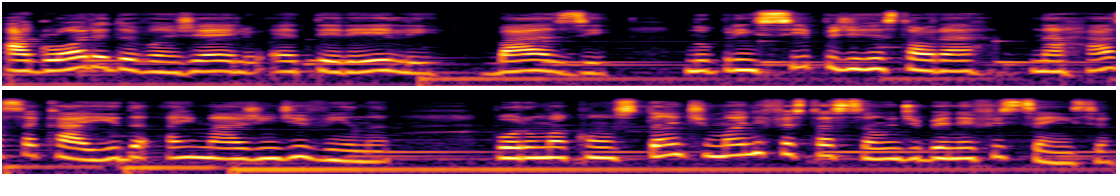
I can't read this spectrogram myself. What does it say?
A glória do Evangelho é ter ele base no princípio de restaurar na raça caída a imagem divina, por uma constante manifestação de beneficência.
